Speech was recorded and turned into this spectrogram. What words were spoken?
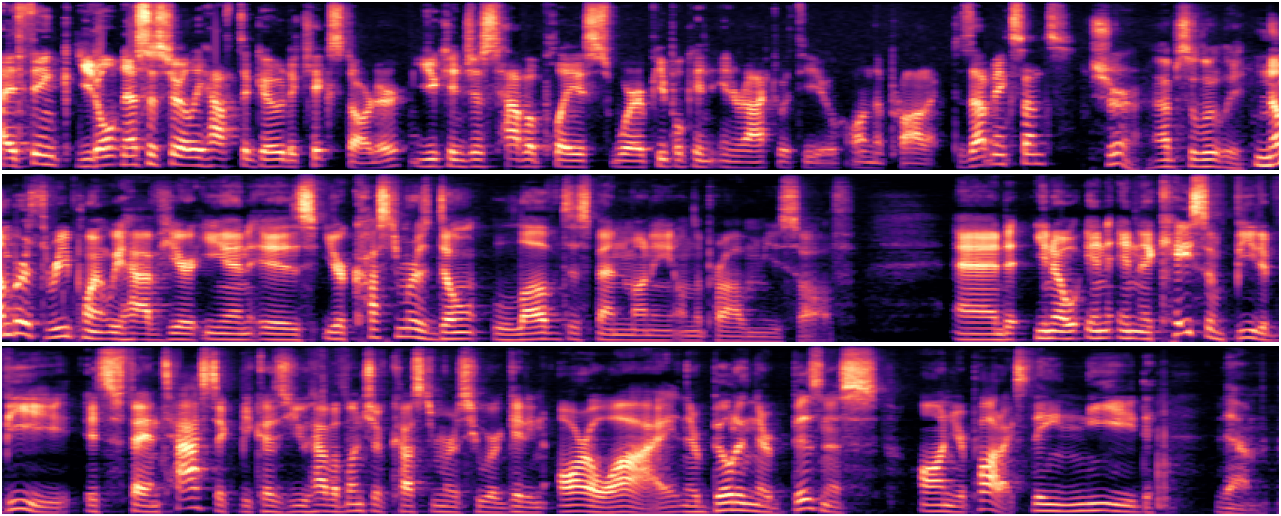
I think you don't necessarily have to go to Kickstarter. You can just have a place where people can interact with you on the product. Does that make sense? Sure, absolutely. Number three point we have here, Ian, is your customers don't love to spend money on the problem you solve. And you know, in in the case of B2B, it's fantastic because you have a bunch of customers who are getting ROI and they're building their business on your products. They need them.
